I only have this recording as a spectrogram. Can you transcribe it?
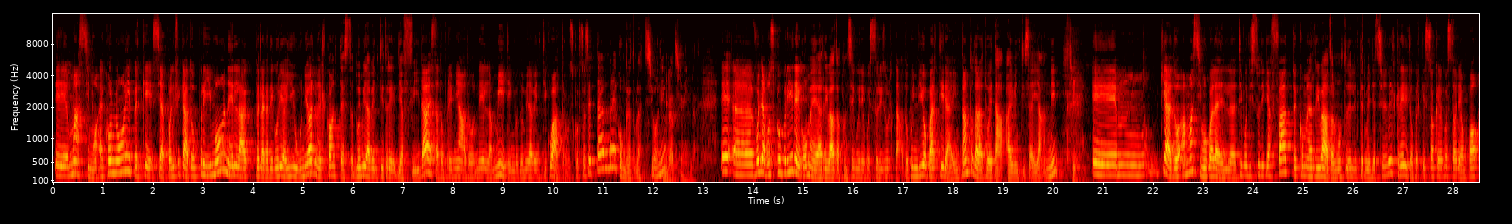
E Massimo è con noi perché si è qualificato primo nella, per la categoria junior nel contest 2023 di Affida, è stato premiato nel meeting 2024 lo scorso settembre, congratulazioni. Grazie mille. E eh, vogliamo scoprire come è arrivato a conseguire questo risultato, quindi io partirei intanto dalla tua età, hai 26 anni, sì. e mh, mm, chiedo a Massimo qual è il tipo di studi che ha fatto e come è arrivato al mondo dell'intermediazione del credito, perché so che la tua storia è un po'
